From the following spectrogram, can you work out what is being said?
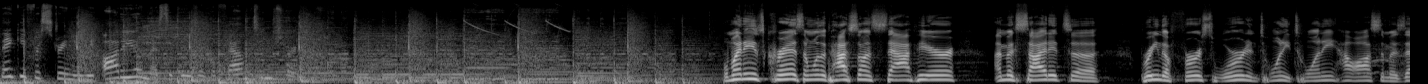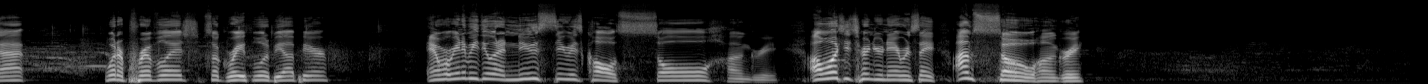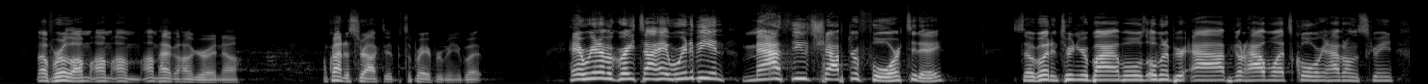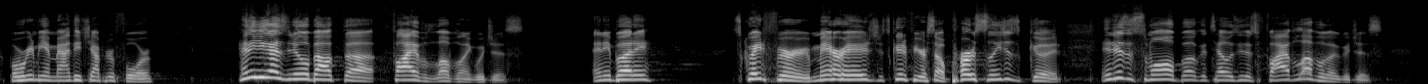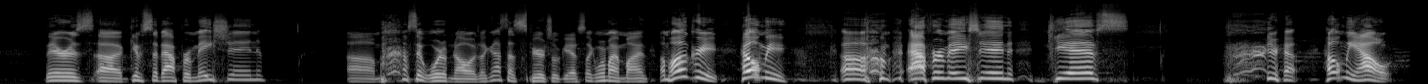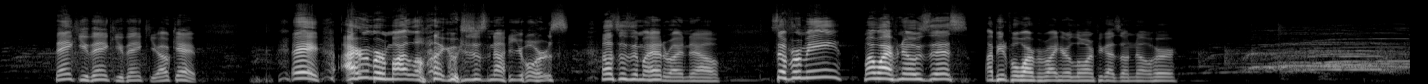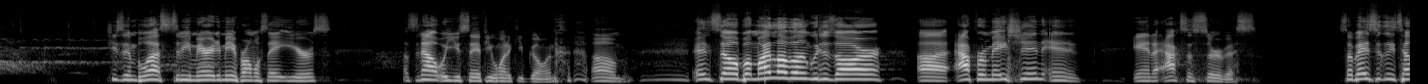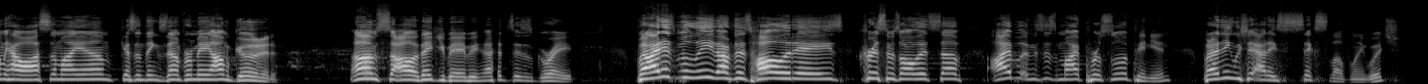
Thank you for streaming the audio messages of the Fountain Church. Well, my name is Chris. I'm one of the pastors on staff here. I'm excited to bring the first word in 2020. How awesome is that? What a privilege. So grateful to be up here. And we're going to be doing a new series called Soul Hungry. I want you to turn to your neighbor and say, I'm so hungry. No, for real, I'm, I'm, I'm, I'm hecka hungry right now. I'm kind of distracted, so pray for me. But hey, we're going to have a great time. Hey, we're going to be in Matthew chapter 4 today. So go ahead and turn your Bibles, open up your app. If you don't have one, that's cool. We're going to have it on the screen. But we're going to be in Matthew chapter 4. Any of you guys know about the five love languages? Anybody? It's great for your marriage. It's good for yourself personally. It's just good. And it is a small book that tells you there's five love languages. There is uh, gifts of affirmation. Um, I said word of knowledge. Like that's not spiritual gifts. Like where my mind? I'm hungry. Help me. Um, affirmation, gifts. Help me out. Thank you. Thank you. Thank you. Okay. Hey, I remember my love language is just not yours. That's what's in my head right now. So for me, my wife knows this. My beautiful wife right here, Lauren, if you guys don't know her. She's been blessed to be married to me for almost eight years. That's not what you say if you want to keep going. um, and so, but my love languages are uh, affirmation and, and acts of service. So basically, tell me how awesome I am, get some things done for me, I'm good. I'm solid. Thank you, baby. That's, this is great. But I just believe after this holidays, Christmas, all this stuff, I, and this is my personal opinion, but I think we should add a sixth love language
